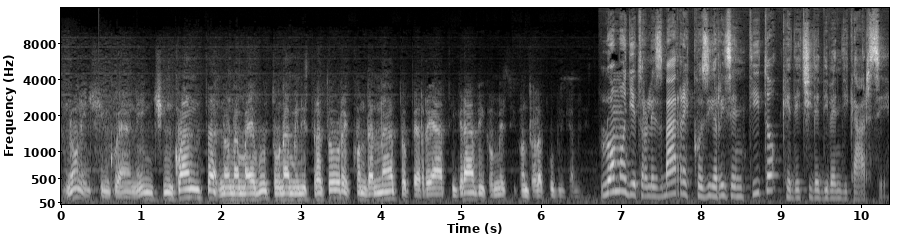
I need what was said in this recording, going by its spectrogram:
non in 5 anni, in 50 non ha mai avuto un amministratore condannato per reati gravi commessi contro la pubblica amministrazione. L'uomo dietro le sbarre è così risentito che decide di vendicarsi.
